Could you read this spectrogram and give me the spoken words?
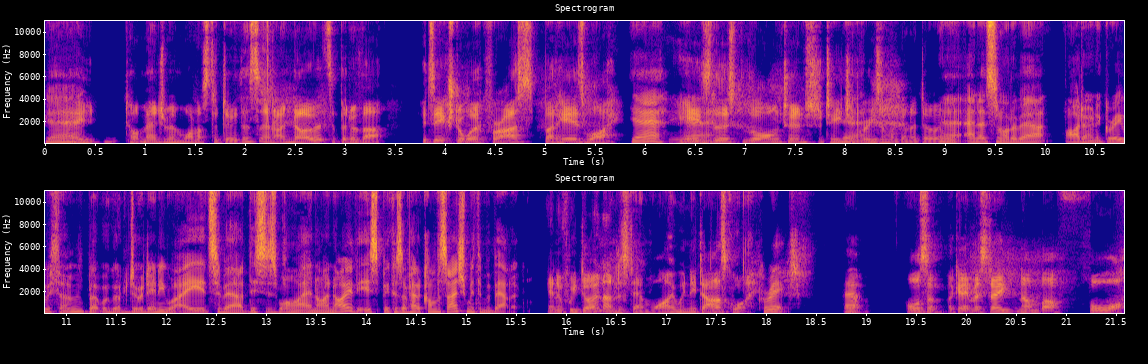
Yeah. Hey, top management want us to do this. And I know it's a bit of a, it's extra work for us, but here's why. Yeah. Here's yeah. the long term strategic Yeah. reason we're going to do it. Yeah, and it's not about I don't agree with them, but we've got to do it anyway. It's about this is why, and I know this because I've had a conversation with them about it. And if we don't understand why, we need to ask why. Correct. Yeah. Awesome. Okay, mistake number four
